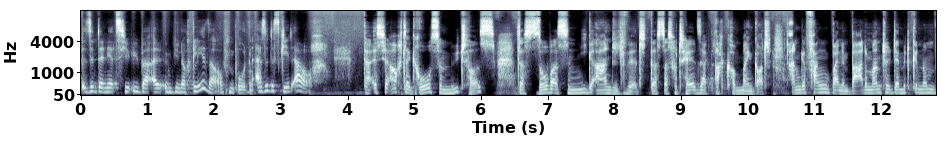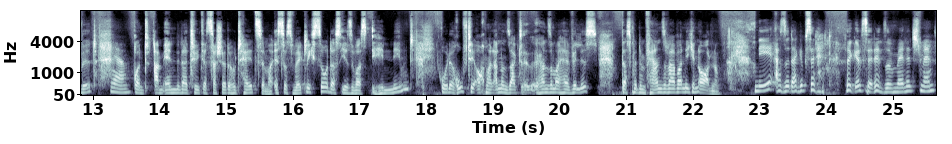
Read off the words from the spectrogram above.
sind denn jetzt hier überall irgendwie noch Gläser auf dem Boden? Also das geht auch. Da ist ja auch der große Mythos, dass sowas nie geahndet wird, dass das Hotel sagt, ach komm, mein Gott. Angefangen bei einem Bademantel, der mitgenommen wird Ja. und am Ende natürlich das zerstörte Hotelzimmer. Ist das wirklich so, dass ihr sowas hinnehmt? Oder ruft ihr auch mal an und sagt, äh, hören Sie mal, Herr Willis, das mit dem Fernseher war aber nicht in Ordnung? Nee, also da gibt es ja, dann- da gibt's ja dann so ein Management.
